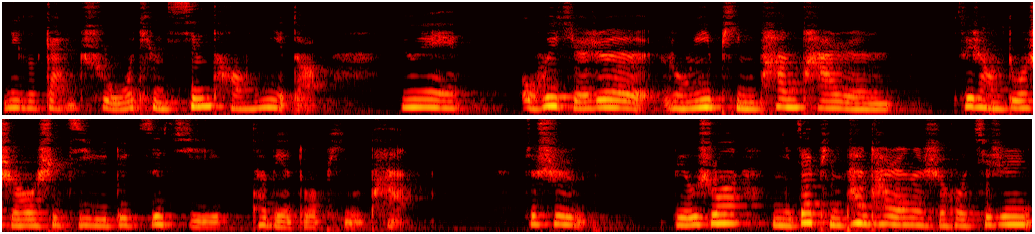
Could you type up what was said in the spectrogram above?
那个感触，我挺心疼你的，因为我会觉着容易评判他人，非常多时候是基于对自己特别多评判。就是，比如说你在评判他人的时候，其实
